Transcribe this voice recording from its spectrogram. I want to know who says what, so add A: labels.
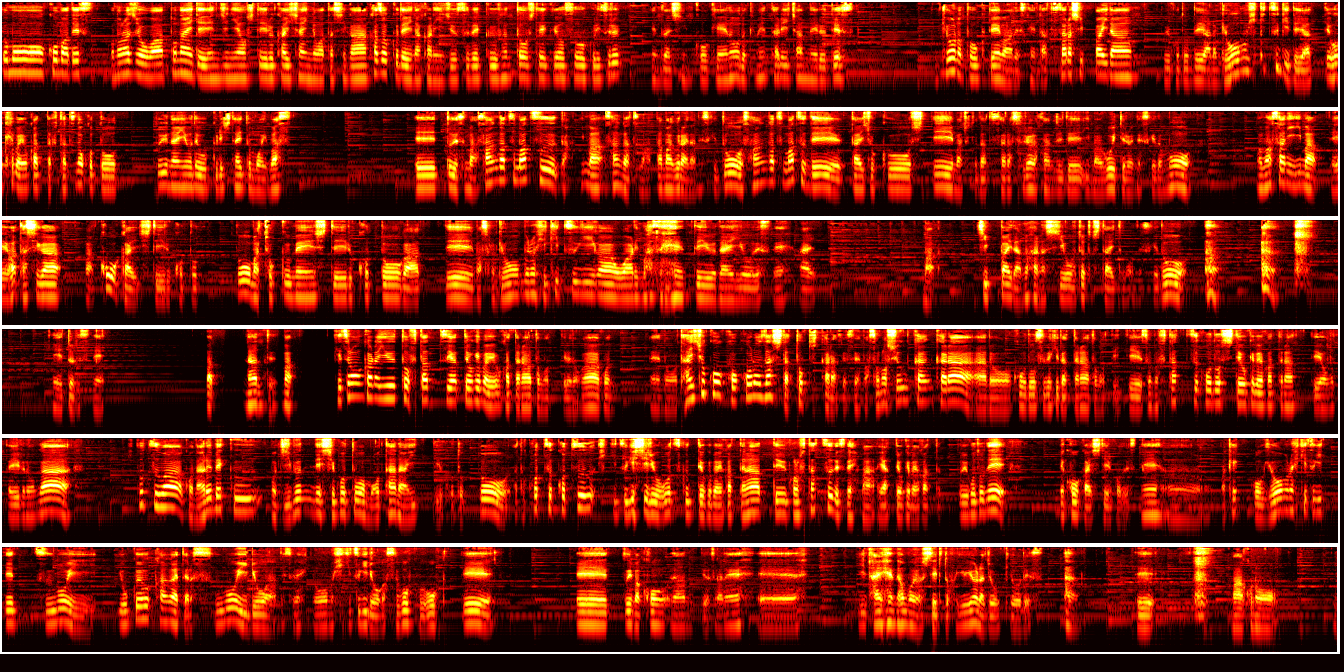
A: どうも、コバです。このラジオは都内でエンジニアをしている会社員の私が家族で田舎に移住すべく奮闘していく様子をお送りする現在進行形のドキュメンタリーチャンネルです。今日のトークテーマはですね、脱サラ失敗談ということで、あの、業務引き継ぎでやっておけばよかった2つのことという内容でお送りしたいと思います。えー、っとですねまあ3月末、今3月の頭ぐらいなんですけど、3月末で退職をして、まあちょっと脱サラするような感じで今動いてるんですけども、まあ、まさに今、えー、私が後悔していることと、まあ、直面していることがあって、まあ、その業務の引き継ぎが終わりません っていう内容ですね。はい。まあ、失敗談の話をちょっとしたいと思うんですけど、えっ、とですね。まあ、なんて、ま、結論から言うと二つやっておけばよかったなと思ってるのが、このあの退職を志した時からですね、まあ、その瞬間からあの行動すべきだったなと思っていて、その二つ行動しておけばよかったなって思っているのが、一つは、こうなるべくもう自分で仕事を持たないっていうことと、あとコツコツ引き継ぎ資料を作っておけばよかったなっていう、この二つですね、まあやっておけばよかったということで、後悔していることですね。うんまあ、結構業務の引き継ぎってすごい、よくよく考えたらすごい量なんですよね。業務引き継ぎ量がすごく多くて、えー、っと、今、こう、なんていうんですかね、えー、大変な思いをしているというような状況です。で、まあこの、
